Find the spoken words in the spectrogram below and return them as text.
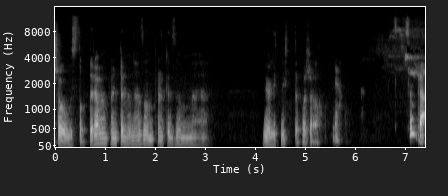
showstopper av en plante, men det er en sånn plante som uh, gjør litt nytte for seg. da. Så bra.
